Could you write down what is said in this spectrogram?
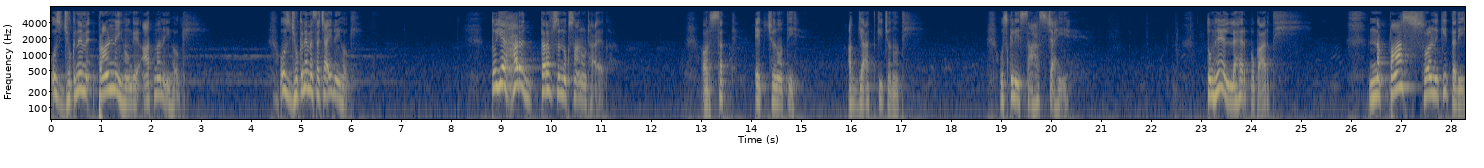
उस झुकने में प्राण नहीं होंगे, आत्मा नहीं होगी। उस झुकने में सच्चाई नहीं होगी। तो यह हर तरफ़ से नुकसान उठाएगा। और सत्य एक चुनौती है, अज्ञात की चुनौती। उसके लिए साहस चाहिए। तुम्हें लहर पुकार थी न पास स्वर्ण की तरी,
